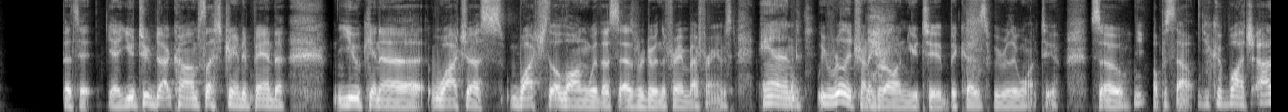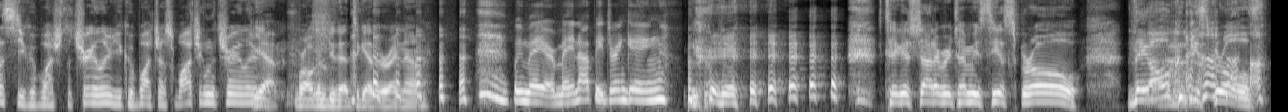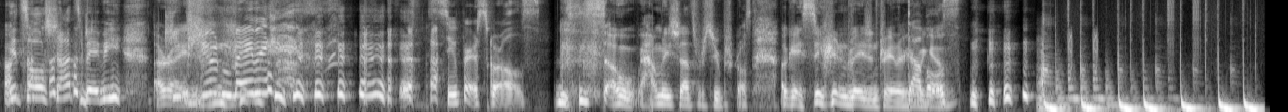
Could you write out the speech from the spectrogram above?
that's it. Yeah, youtube.com slash stranded panda. You can uh, watch us, watch along with us as we're doing the frame by frames. And we're really trying to grow on YouTube because we really want to. So help us out. You could watch us, you could watch the trailer, you could watch us watching the trailer. Yeah, we're all going to do that together right now. we may or may not be drinking. Take a shot every time you see a Skrull. They all could be Skrulls. It's all shots, baby. All right. Keep shooting, baby. Super Skrulls. so, how many shots for Super Skrulls? Okay, Secret Invasion trailer. Here Doubles. we go.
